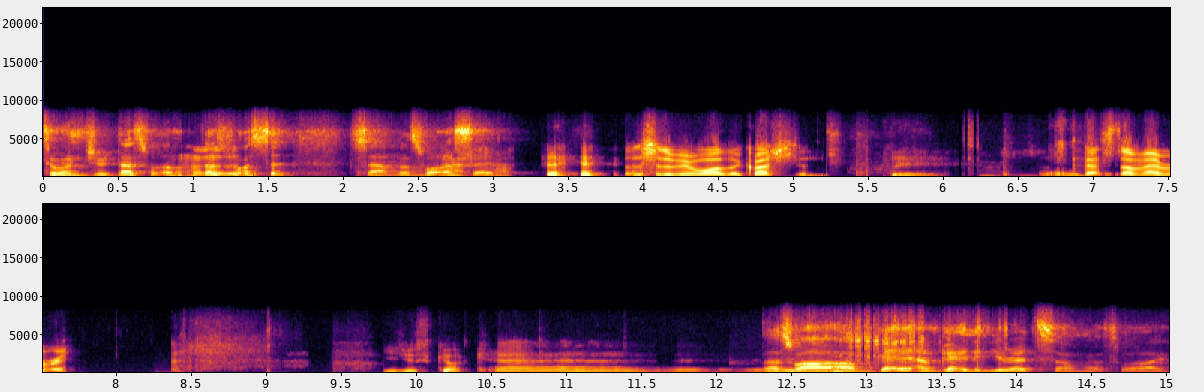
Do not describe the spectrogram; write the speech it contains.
200. That's what I, that's what I said. Sam, that's what I said. That should have been one of the questions. Oh, Best on memory. you just got carried. That's why I, I'm getting. I'm getting in your head, Sam. That's why.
